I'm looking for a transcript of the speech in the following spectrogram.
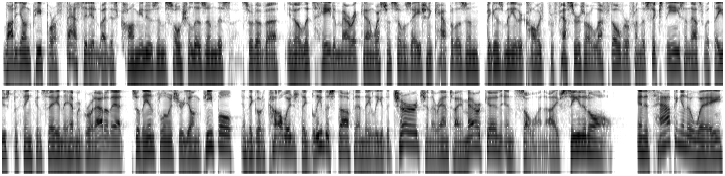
A lot of young people are fascinated by this communism, socialism, this sort of, uh, you know, let's hate America and Western civilization and capitalism because many of their college professors are left over from the 60s and that's what they used to think and say and they haven't grown out of that. So they influence your young people and they go to college, they believe this stuff and they leave the church and they're anti American and so on. I've seen it all. And it's happening in a way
